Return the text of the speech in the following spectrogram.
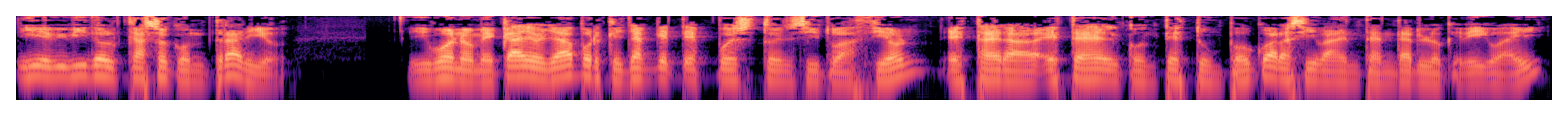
Y he vivido el caso contrario. Y bueno, me callo ya porque ya que te he puesto en situación, esta era, este es el contexto un poco, ahora sí vas a entender lo que digo ahí.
